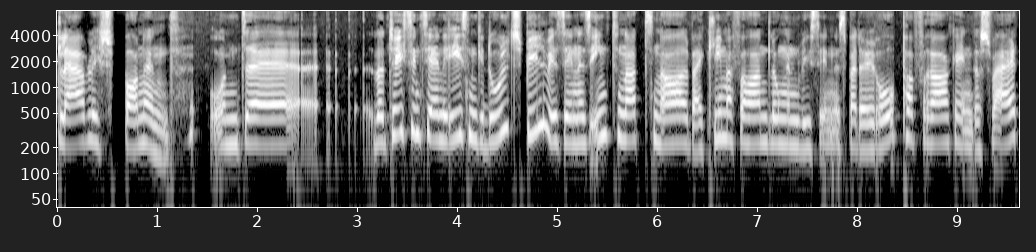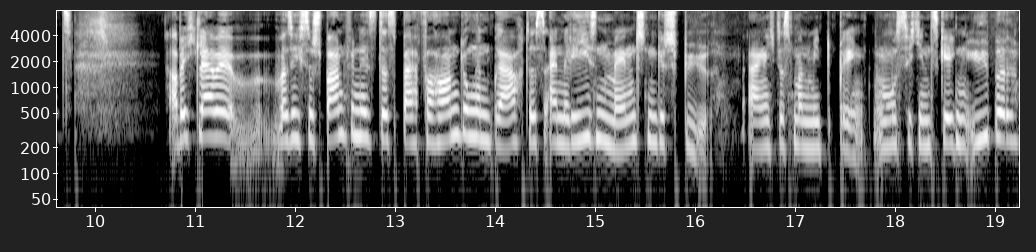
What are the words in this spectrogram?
unglaublich spannend und äh, natürlich sind sie ein riesen Geduldsspiel. Wir sehen es international bei Klimaverhandlungen, wir sehen es bei der Europafrage in der Schweiz. Aber ich glaube, was ich so spannend finde, ist, dass bei Verhandlungen braucht es ein riesen eigentlich, das man mitbringt. Man muss sich ins Gegenüber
